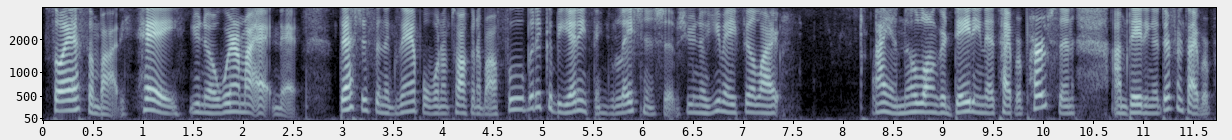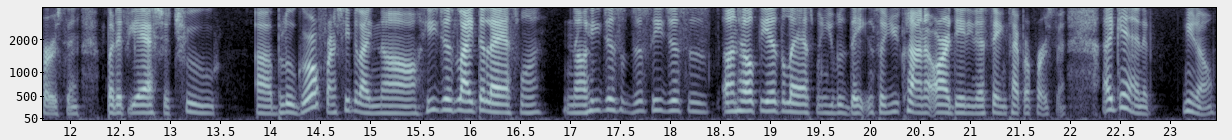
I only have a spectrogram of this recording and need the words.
So ask somebody, hey, you know, where am I at in that? That's just an example when I'm talking about food, but it could be anything. Relationships, you know, you may feel like I am no longer dating that type of person. I'm dating a different type of person. But if you ask your true uh, blue girlfriend, she'd be like, "No, he just like the last one. No, he just just he just as unhealthy as the last one you was dating. So you kind of are dating that same type of person. Again, if you know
